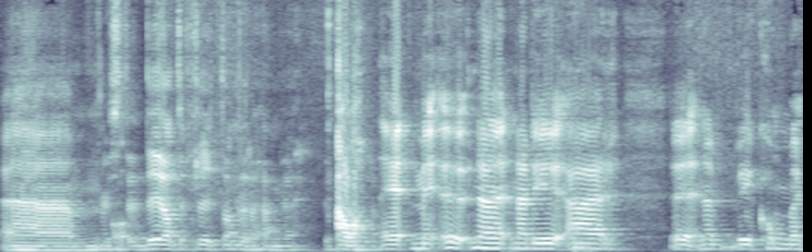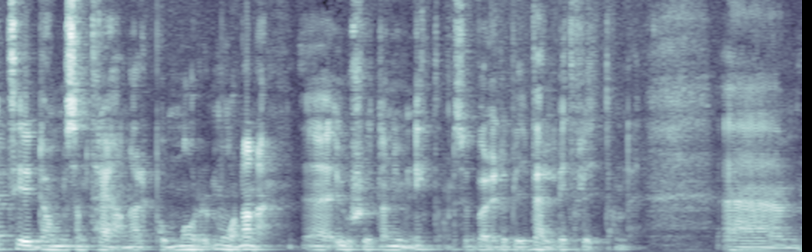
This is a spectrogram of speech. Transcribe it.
Mm. Um, Just det. det är alltid flytande det här med... Ja, med, när, när det är Eh, när vi kommer till de som tränar på morgnarna, eh, U17 och U19, så börjar det bli väldigt flytande. Ehm,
